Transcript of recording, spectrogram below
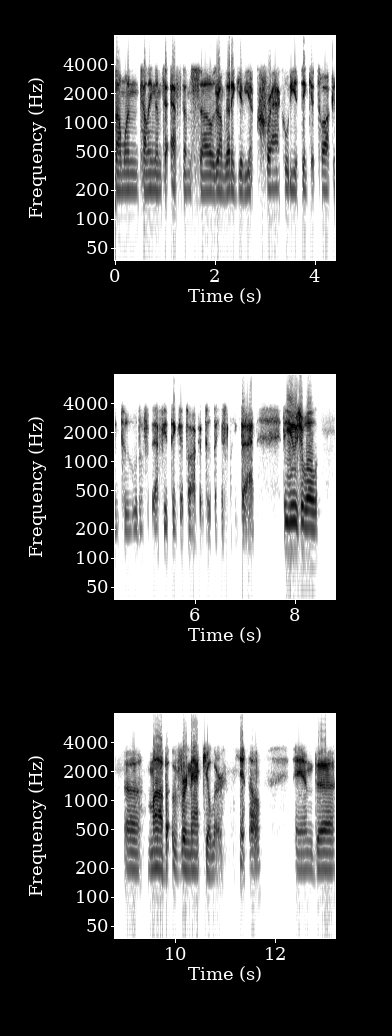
someone, telling them to f themselves, or I'm going to give you a crack. Who do you think you're talking to? Who the f you think you're talking to? Things like that. The usual uh, mob vernacular, you know. And uh,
